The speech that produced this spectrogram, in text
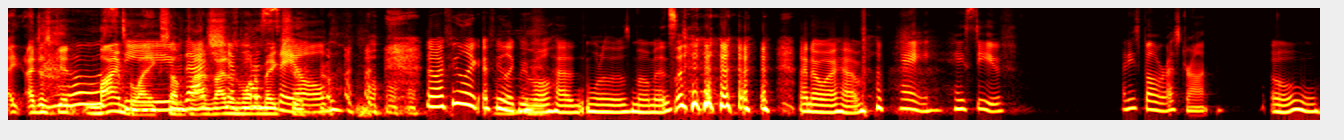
I, I just get oh, mind blank Oh, sometimes. I just want to has make sure. No, I feel like I feel like we've all had one of those moments. I know I have. hey, hey, Steve. How do you spell restaurant? Oh.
